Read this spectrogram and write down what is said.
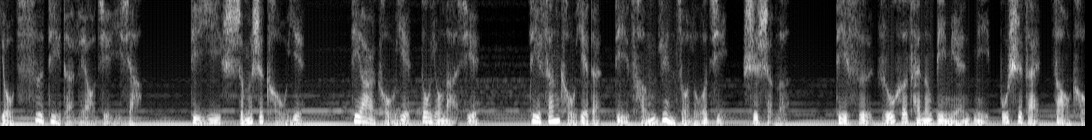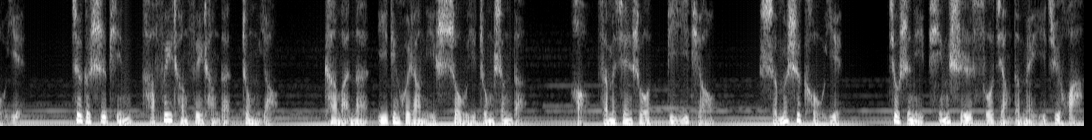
有次第的了解一下。第一，什么是口业？第二，口业都有哪些？第三，口业的底层运作逻辑是什么？第四，如何才能避免你不是在造口业？这个视频它非常非常的重要。看完呢，一定会让你受益终生的。好，咱们先说第一条，什么是口业？就是你平时所讲的每一句话，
